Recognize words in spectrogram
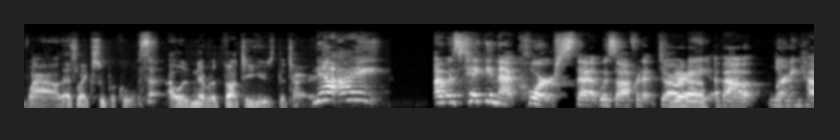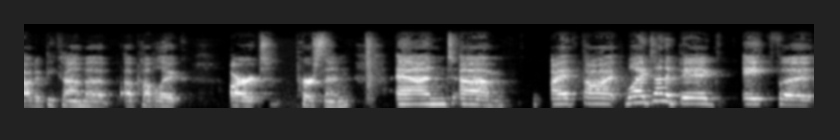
wow, that's like super cool. So- I would have never thought to use the tire. Yeah, I I was taking that course that was offered at Dougherty about learning how to become a, a public art person. And um, I thought, well, I'd done a big eight foot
